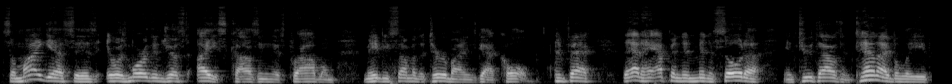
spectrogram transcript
So my guess is it was more than just ice causing this problem. Maybe some of the turbines got cold. In fact, that happened in Minnesota in 2010, I believe,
